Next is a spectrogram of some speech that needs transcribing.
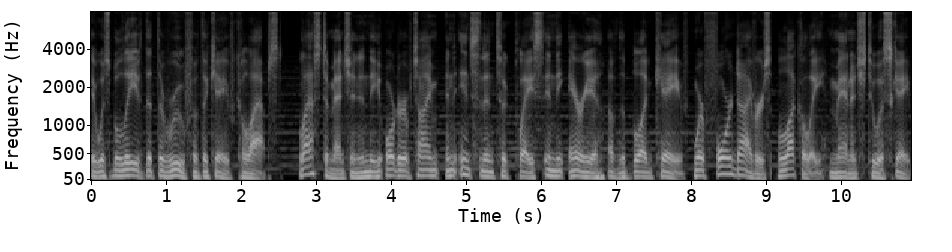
It was believed that the roof of the cave collapsed. Last to mention in the order of time, an incident took place in the area of the Blood Cave, where four divers luckily managed to escape.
